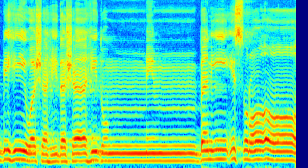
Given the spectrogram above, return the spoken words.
به وشهد شاهد من بني اسرائيل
